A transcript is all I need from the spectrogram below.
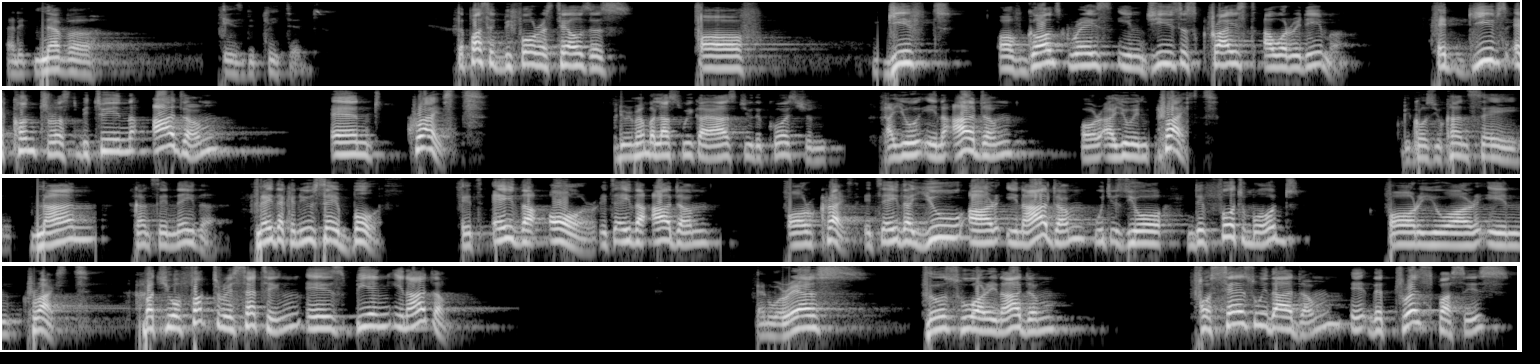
And it never is depleted. The passage before us tells us of gift of God's grace in Jesus Christ our Redeemer. It gives a contrast between Adam and Christ. Do you remember last week I asked you the question Are you in Adam or are you in Christ? Because you can't say none, you can't say neither. Neither can you say both. It's either or. It's either Adam or Christ. It's either you are in Adam, which is your default mode, or you are in Christ. But your factory setting is being in Adam. And whereas those who are in Adam possess with Adam eh, the trespasses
